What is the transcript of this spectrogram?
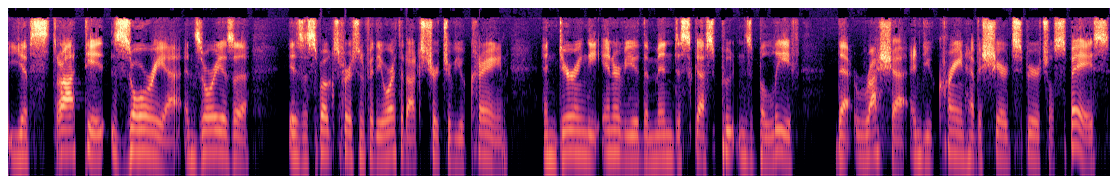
Yevstrati Zoria. And Zoria is a is a spokesperson for the Orthodox Church of Ukraine. And during the interview, the men discussed Putin's belief that Russia and Ukraine have a shared spiritual space.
